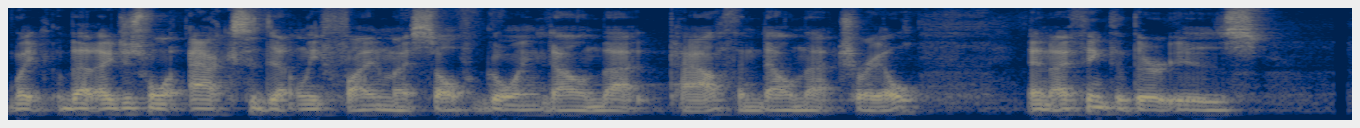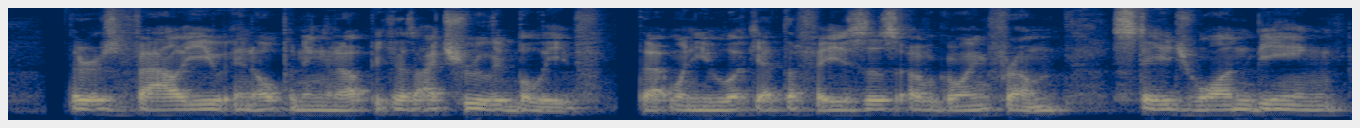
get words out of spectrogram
Like that I just won't accidentally find myself going down that path and down that trail. And I think that there is there is value in opening it up because I truly believe that when you look at the phases of going from stage 1 being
